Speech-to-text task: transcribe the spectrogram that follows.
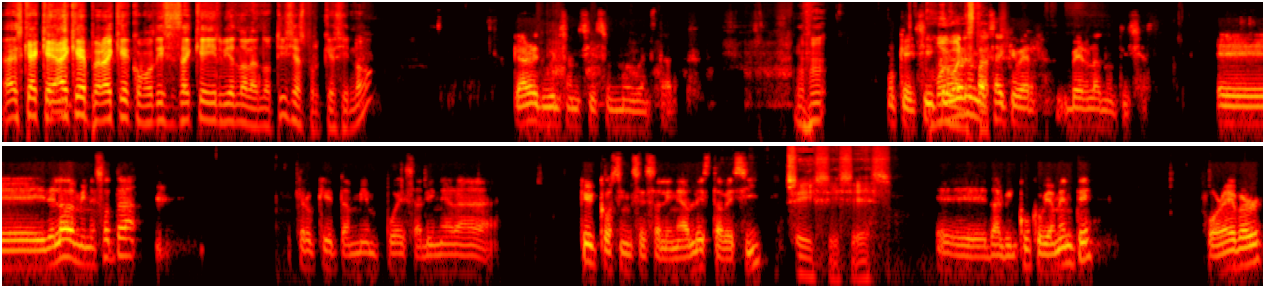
Ah, Es que hay que, hay que, pero hay que, como dices, hay que ir viendo las noticias, porque si no, Garrett Wilson sí es un muy buen start. ujú, Ok, sí, Muy con hay que ver, ver las noticias. Eh, del lado de Minnesota, creo que también puedes alinear a Kirk Cousins es alineable, esta vez sí. sí, sí, sí es. Eh, Dalvin Cook, obviamente. Forever.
